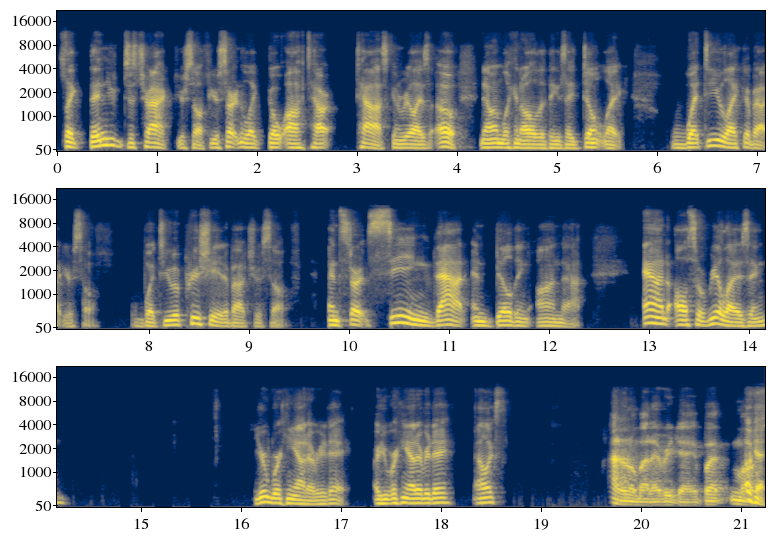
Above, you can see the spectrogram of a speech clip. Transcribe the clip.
It's like, then you distract yourself. You're starting to like go off task and realize, oh, now I'm looking at all the things I don't like. What do you like about yourself? What do you appreciate about yourself? And start seeing that and building on that. And also realizing you're working out every day. Are you working out every day, Alex? I don't know about every day, but most Okay.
